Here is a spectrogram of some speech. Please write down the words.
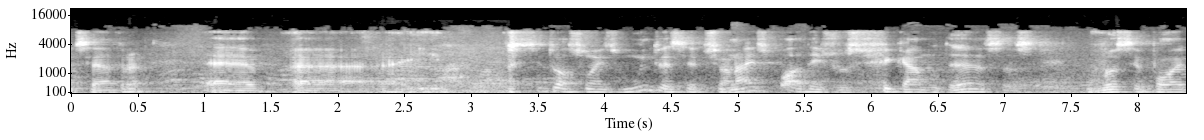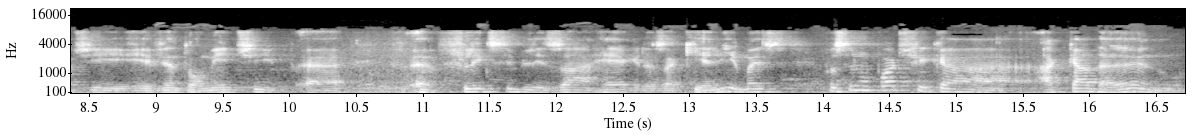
etc. É, é, situações muito excepcionais podem justificar mudanças. Você pode eventualmente é, é, flexibilizar regras aqui e ali, mas você não pode ficar a cada ano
